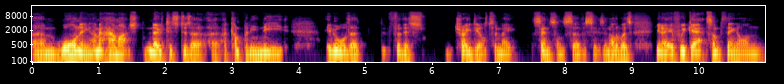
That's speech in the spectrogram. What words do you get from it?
um, warning? I mean, how much notice does a, a company need in order for this trade deal to make sense on services. In other words, you know, if we get something on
